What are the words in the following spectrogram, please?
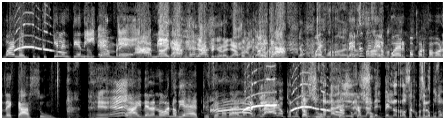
Bueno, ¿qué le entiende usted, Vidente, hombre? amiga. Ah, ya, ya, señora, ya, fue mucho. Oiga, Ya fue pues de para en el la- cuerpo, por favor, de Casu. ¿Eh? Ay, de la nueva novia de Cristian Nodal, hombre. Claro, con mucho Cazú, gusto. La, del- Cazú, la- la del pelo rosa, como se lo puso.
